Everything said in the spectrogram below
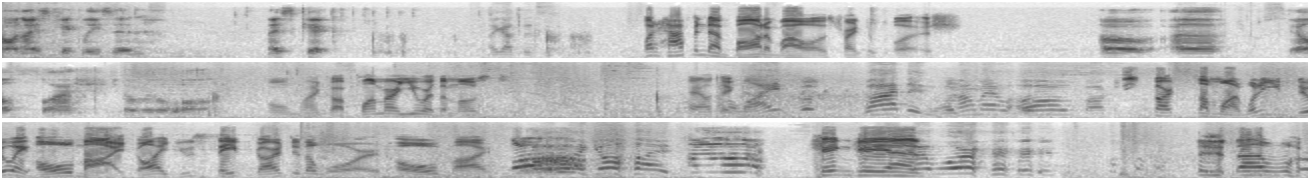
Oh, nice kick, Lee Sin! Nice kick. I got this. What happened at bottom while I was trying to push? Oh, uh, they all flashed over the wall. Oh my god, Plumber, you are the most. Okay, I'll take i What happened? How am I Oh, fuck. Safeguard someone. What are you doing? Oh my god, you safeguard to the ward. Oh my. Oh my god! Oh! King KS. That worked! that worked.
